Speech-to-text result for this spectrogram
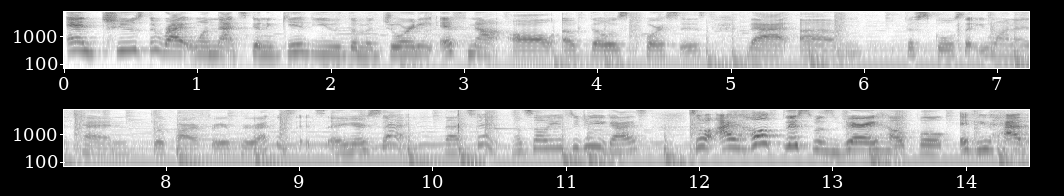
and choose the right one that's going to give you the majority, if not all, of those courses that um, the schools that you want to attend require for your prerequisites and you're set. That's it. That's all you have to do, you guys. So I hope this was very helpful. If you have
